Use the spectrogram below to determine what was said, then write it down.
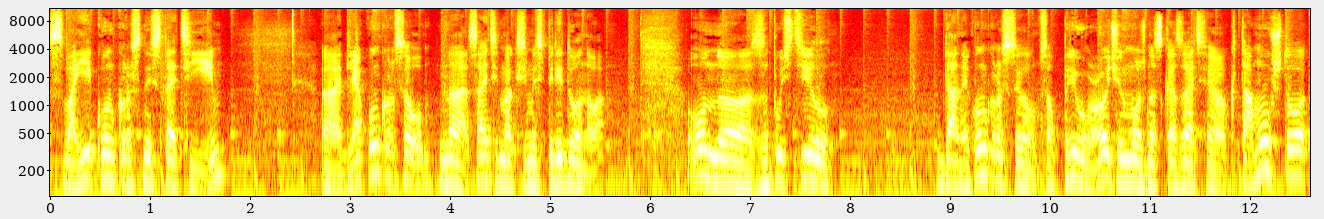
своей конкурсной статьи а, для конкурса на сайте Максима Спиридонова. Он а, запустил данный конкурс, приурочен, можно сказать, к тому, что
